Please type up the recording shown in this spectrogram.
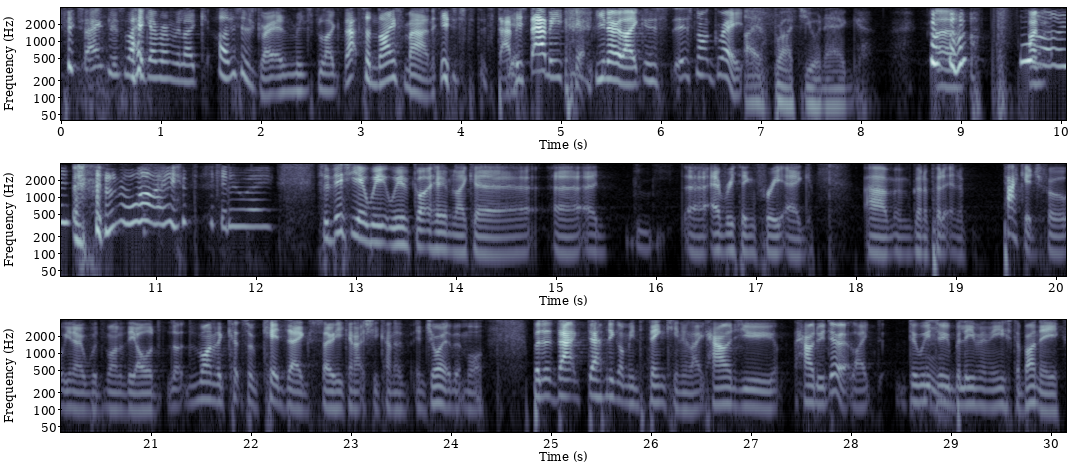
exactly. It's like everyone be like, "Oh, this is great," and we just be like, "That's a knife, man. He's just stabby, stabby." You know, like it's it's not great. I have brought you an egg. Um, Why? Why? Take it away. So this year we we've got him like a, a, a, uh everything free egg. Um, I'm going to put it in a package for you know with one of the old one of the sort of kids eggs so he can actually kind of enjoy it a bit more. But that- definitely got me thinking like how do you how do we do it? Like do we Hmm. do believe in the Easter bunny?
